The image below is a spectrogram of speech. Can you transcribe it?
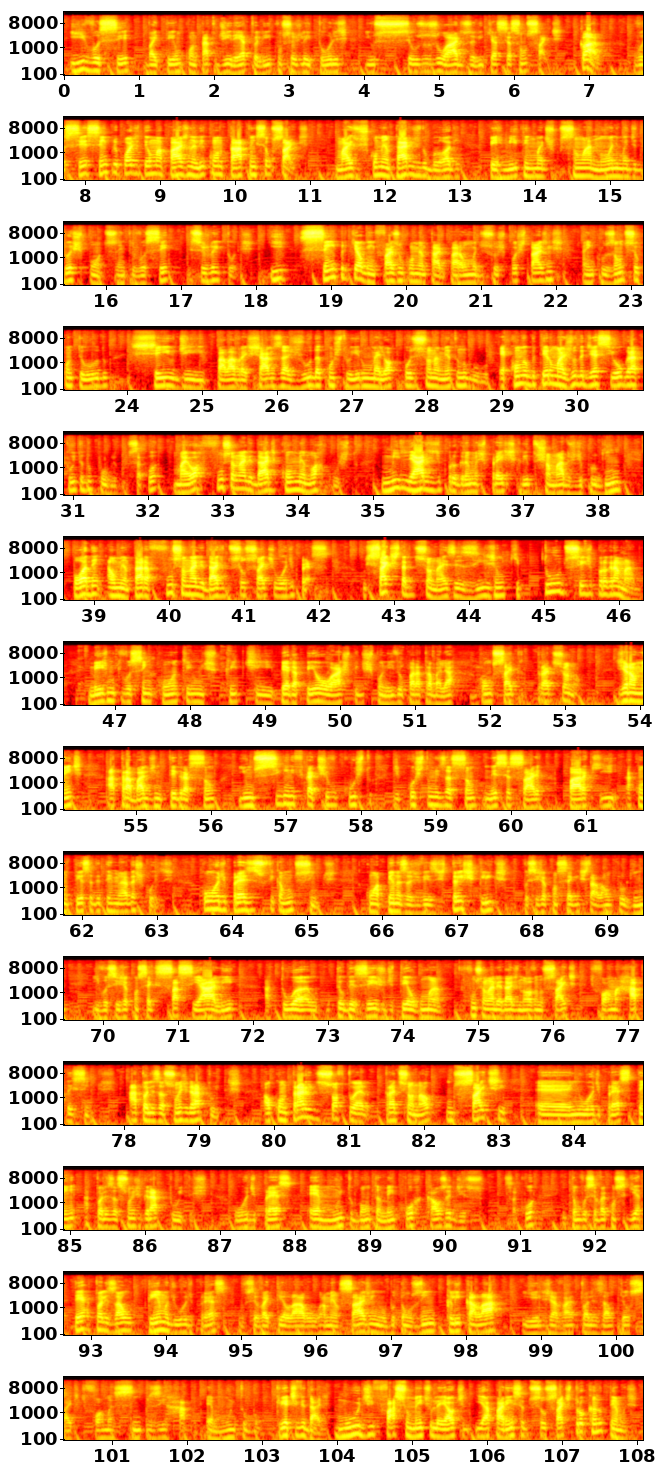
E você vai ter um contato direto ali com seus leitores e os seus usuários ali que acessam o site. Claro, você sempre pode ter uma página ali contato em seu site, mas os comentários do blog permitem uma discussão anônima de dois pontos entre você e seus leitores. E sempre que alguém faz um comentário para uma de suas postagens, a inclusão do seu conteúdo cheio de palavras-chave ajuda a construir um melhor posicionamento no Google. É como obter uma ajuda de SEO gratuita do público, sacou? Maior funcionalidade com menor custo milhares de programas pré-escritos chamados de plugin podem aumentar a funcionalidade do seu site WordPress. Os sites tradicionais exigem que tudo seja programado, mesmo que você encontre um script PHP ou ASP disponível para trabalhar com um site tradicional. Geralmente, há trabalho de integração e um significativo custo de customização necessária para que aconteça determinadas coisas. Com o WordPress isso fica muito simples. Com apenas às vezes três cliques você já consegue instalar um plugin e você já consegue saciar ali a tua, o teu desejo de ter alguma funcionalidade nova no site de forma rápida e simples. Atualizações gratuitas. Ao contrário de software tradicional, um site é, em WordPress tem atualizações gratuitas. O WordPress é muito bom também por causa disso, sacou? Então você vai conseguir até atualizar o tema de WordPress. Você vai ter lá a mensagem, o botãozinho, clica lá e ele já vai atualizar o teu site de forma simples e rápida. É muito bom. Criatividade. Mude facilmente o layout e a aparência do seu site trocando temas.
